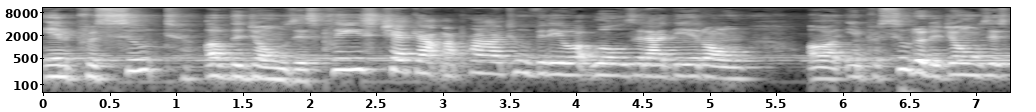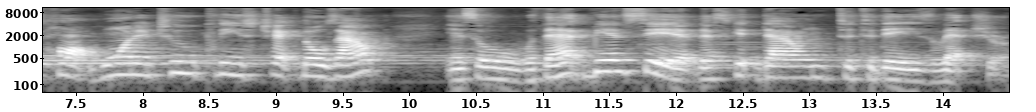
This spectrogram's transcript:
in pursuit of the Joneses. Please check out my prior two video uploads that I did on uh, in pursuit of the Joneses part one and two. Please check those out. And so with that being said, let's get down to today's lecture.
